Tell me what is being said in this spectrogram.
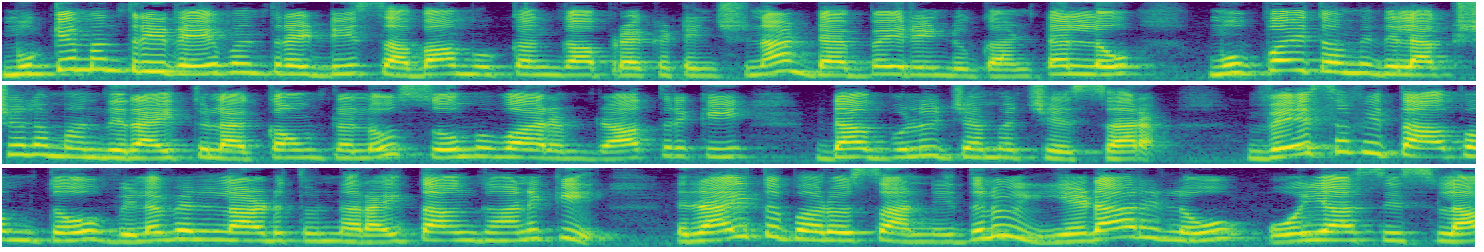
ముఖ్యమంత్రి రేవంత్ రెడ్డి సభాముఖంగా ప్రకటించిన డెబ్బై రెండు గంటల్లో ముప్పై తొమ్మిది లక్షల మంది రైతుల అకౌంట్లలో సోమవారం రాత్రికి డబ్బులు జమ చేశారు. వేసవి తాపంతో విలవిల్లాడుతున్న రైతాంగానికి రైతు భరోసా నిధులు ఎడారిలో ఓయాసిస్లా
